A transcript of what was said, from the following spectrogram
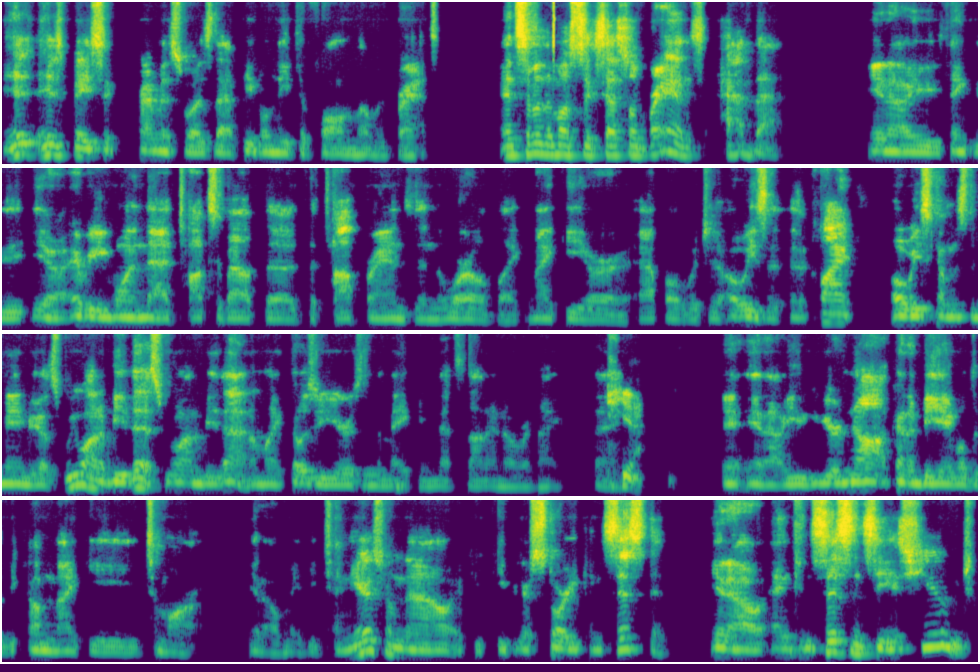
his, his basic premise was that people need to fall in love with brands. And some of the most successful brands have that. You know you think you know everyone that talks about the the top brands in the world like nike or apple which is always as a client always comes to me and goes we want to be this we want to be that. I'm like those are years in the making. That's not an overnight thing. Yeah. You, know you, you're not going to be able to become nike tomorrow. You know maybe 10 years from now if you keep your story consistent you know and consistency is huge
